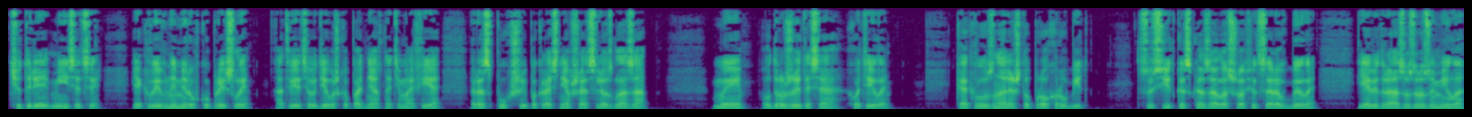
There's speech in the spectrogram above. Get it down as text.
Чотири місяці, як ви в Немировку пришли, ответила девушка, подняв на Тимофея распухшие, покрасневшие от слез глаза. Мы одружитися хотіли. Как вы узнали, что Прохор убит? Сусідка сказала, що офіцера вбили. Я відразу зрозуміла,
